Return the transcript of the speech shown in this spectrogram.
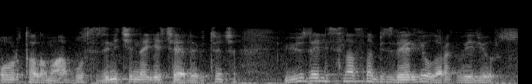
ortalama, bu sizin için de geçerli bütün şey- %50'sini aslında biz vergi olarak veriyoruz.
